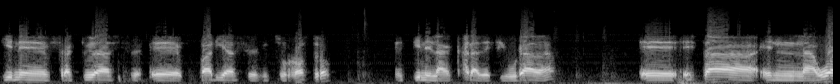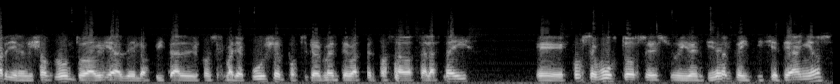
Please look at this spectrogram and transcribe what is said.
tiene fracturas eh, varias en su rostro, tiene la cara desfigurada, eh, está en la guardia, en el shock room todavía del hospital José María Cuye, posteriormente va a ser pasado hasta las 6. Eh, José Bustos es su identidad, 27 años,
